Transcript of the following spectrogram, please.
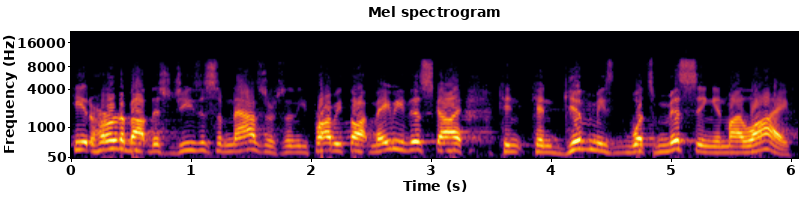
he had heard about this Jesus of Nazareth, and he probably thought, maybe this guy can, can give me what's missing in my life.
